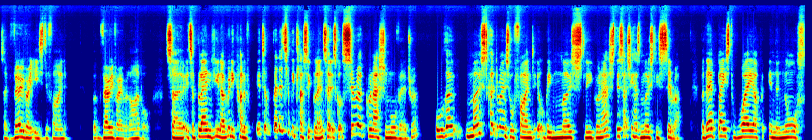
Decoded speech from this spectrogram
So, very, very easy to find, but very, very reliable. So it's a blend, you know, really kind of, it's a relatively classic blend. So it's got Syrah, Grenache, and Mourvedre. Although most Cote de Rhones you'll find it'll be mostly Grenache, this actually has mostly Syrah. But they're based way up in the north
